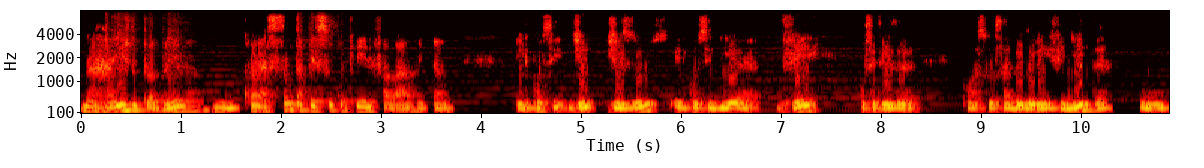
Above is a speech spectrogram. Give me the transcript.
na raiz do problema, no coração da pessoa com quem ele falava, então ele Jesus ele conseguia ver, com certeza, com a sua sabedoria infinita, o,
